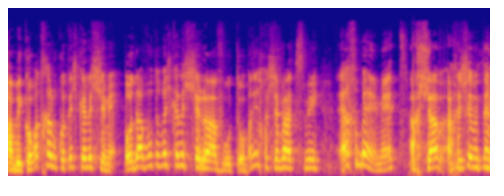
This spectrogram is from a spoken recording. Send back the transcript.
הביקורות חלוקות, יש כאלה שמאוד אהבו אותו ויש כאלה שלא אהבו אותו. אני חושב לעצמי, איך באמת, עכשיו, אחרי שהבאתם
